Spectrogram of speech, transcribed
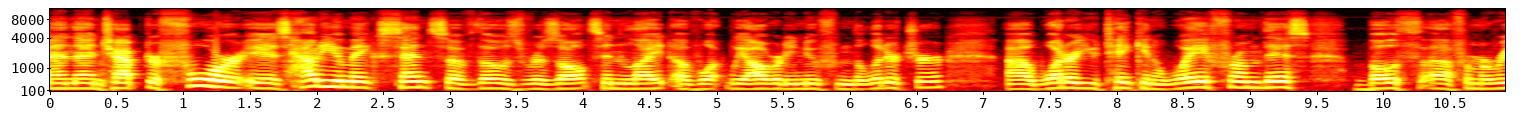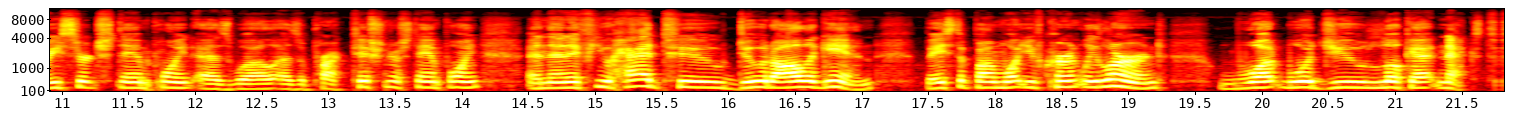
And then chapter four is how do you make sense of those results in light of what we already knew from the literature? Uh, what are you taking away from this, both uh, from a research standpoint as well as a practitioner standpoint? And then if you had to do it all again, based upon what you've currently learned, what would you look at next?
